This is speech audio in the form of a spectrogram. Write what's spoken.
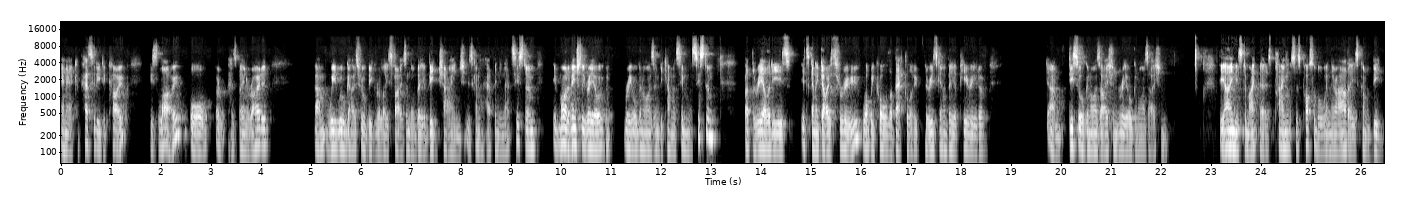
and our capacity to cope is low or has been eroded um, we will go through a big release phase and there'll be a big change is going to happen in that system. It might eventually reorg reorganize and become a similar system but the reality is it's going to go through what we call the back loop. There is going to be a period of um, disorganisation reorganisation the aim is to make that as painless as possible when there are these kind of big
